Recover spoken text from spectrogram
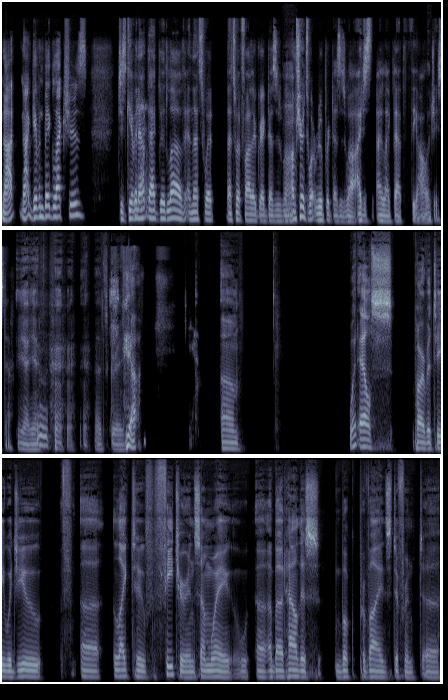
not not giving big lectures, just giving out that good love. And that's what that's what Father Greg does as well. Mm. I'm sure it's what Rupert does as well. I just I like that theology stuff. yeah, yeah. Mm. That's great. Yeah. Um, what else, Parvati, would you uh, like to feature in some way uh, about how this book provides different uh,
